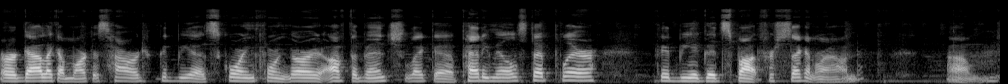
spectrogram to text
or a guy like a Marcus Howard who could be a scoring point guard off the bench, like a Patty Mills type player, could be a good spot for second round. Um,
